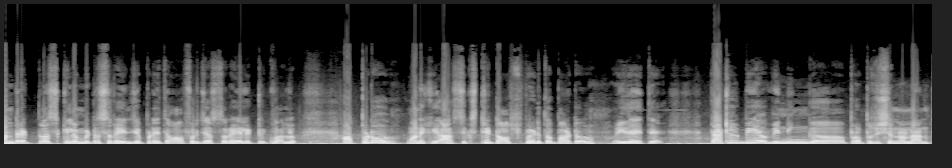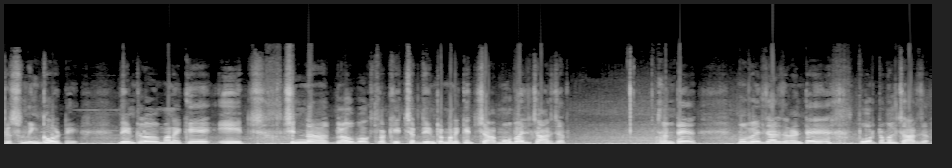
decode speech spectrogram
hundred plus kilometres range ఎప్పుడైతే ఆఫర్ చేస్తారో ఎలక్ట్రిక్ వాళ్ళు అప్పుడు మనకి ఆ సిక్స్టీ టాప్ స్పీడ్తో పాటు ఇదైతే that will be a winning proposition అని అనిపిస్తుంది. ఇంకోటి దీంట్లో మనకి ఈ చిన్న గ్లవ్ బాక్స్లోకి ఇచ్చారు. దీంట్లో మనకి మొబైల్ ఛార్జర్. అంటే మొబైల్ ఛార్జర్ అంటే పోర్టబుల్ ఛార్జర్.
